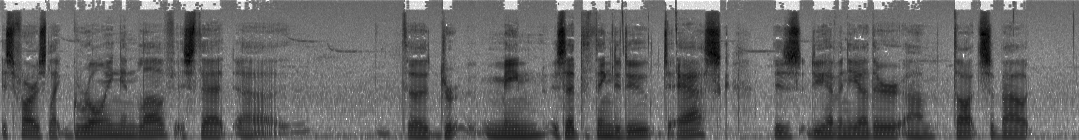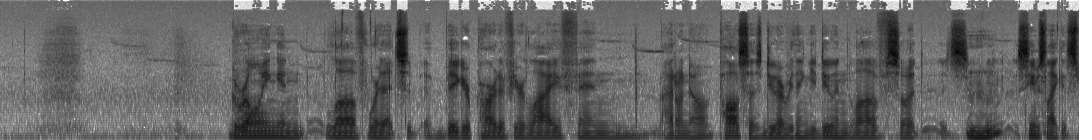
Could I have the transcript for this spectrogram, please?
as far as like growing in love, is that uh, the main? Is that the thing to do to ask? Is do you have any other um, thoughts about growing in love, where that's a bigger part of your life? And I don't know. Paul says, "Do everything you do in love." So it it's, Mm-hmm. seems like it's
